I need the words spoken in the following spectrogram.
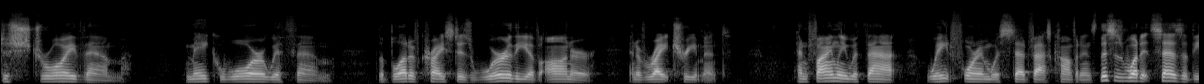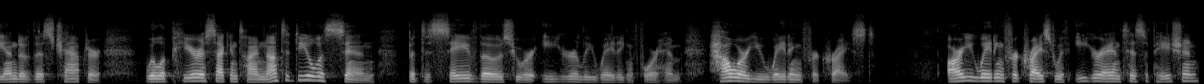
destroy them, make war with them? The blood of Christ is worthy of honor and of right treatment. And finally, with that, wait for him with steadfast confidence. This is what it says at the end of this chapter will appear a second time, not to deal with sin, but to save those who are eagerly waiting for him. How are you waiting for Christ? Are you waiting for Christ with eager anticipation,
